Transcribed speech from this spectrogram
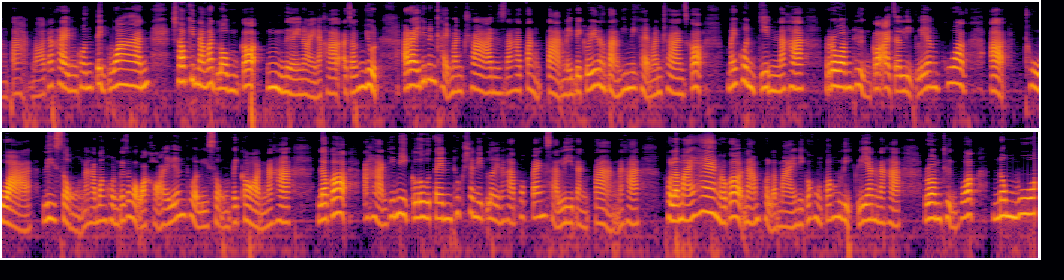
ต่างๆเนาะถ้าใครเป็นคนติดหวาน ชอบกินน้ำอัดลมก็เหนื่อยหน่อยนะคะ อาจจะต้องหยุดอะไรที่เป็นไขมันทรานส์นะคะ ต่างๆ ในเบเกอรี่ต่างๆ ที่มีไขมันทรานส์ก็ไม่ควรกินนะคะ รวมถึงก็อาจจะหลีกเลี่ยงพวก ถั่วลิสงนะคะ บางคนก็จะบอกว่าขอให้เลี่ยงถั่วลิสงไปก่อนนะคะ แล้วก็อาหารที่มีกลูเตนทุกชนิดเลยนะคะ พวกแป้งสาลีต่างๆนะคะ ผลไม้แห้งแล้วก็น้ำผลไม้นี่ก็คงต้องหลีกเลี่ยงนะคะ รวมถึงพวกนมวัว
